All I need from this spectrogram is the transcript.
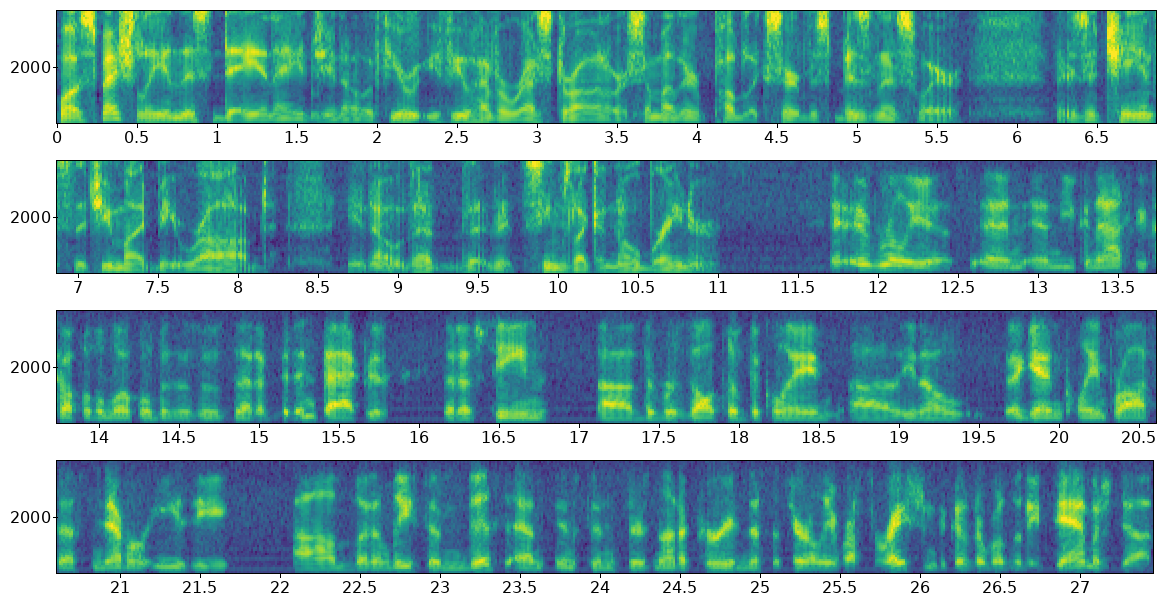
Well, especially in this day and age, you know, if you if you have a restaurant or some other public service business where there's a chance that you might be robbed, you know, that, that it seems like a no-brainer. It, it really is, and and you can ask a couple of the local businesses that have been impacted that have seen uh, the result of the claim. Uh, you know, again, claim process never easy, um, but at least in this instance, there's not a period necessarily of restoration because there wasn't any damage done.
